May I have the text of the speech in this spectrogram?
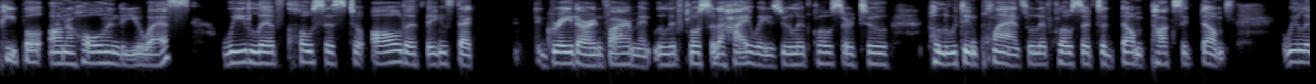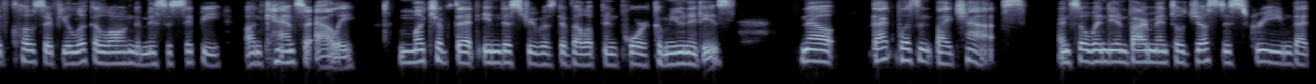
people, on a whole, in the US, we live closest to all the things that degrade our environment. We live closer to highways, we live closer to polluting plants, we live closer to dump toxic dumps. We live closer. If you look along the Mississippi on Cancer Alley, much of that industry was developed in poor communities. Now, that wasn't by chance. And so when the environmental justice screamed that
